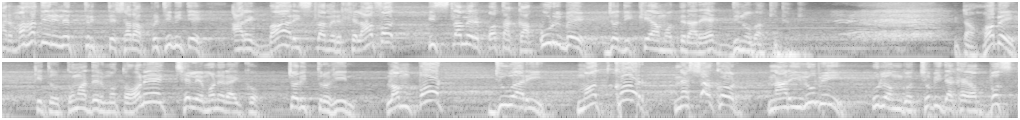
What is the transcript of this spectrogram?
আর মাহাদির নেতৃত্বে সারা পৃথিবীতে আরেকবার ইসলামের খেলাফত, ইসলামের পতাকা উড়বে যদি কেয়ামতের আর একদিনও বাকি থাকে। এটা হবে, কিন্তু তোমাদের মতো অনেক ছেলে মনে রাখো চরিত্রহীন, লম্পট, জুয়ারি মদখর নেশাখোর, নারী লুভি, উলঙ্গ ছবি দেখায় অভ্যস্ত,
